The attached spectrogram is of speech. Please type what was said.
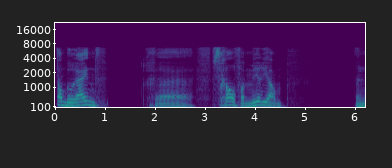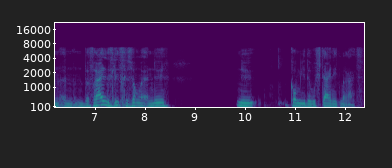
tamboerijn schal van Mirjam een, een, een bevrijdingslied gezongen en nu nu kom je de woestijn niet meer uit.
